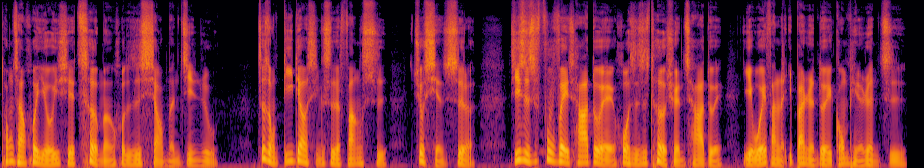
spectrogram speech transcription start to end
通常会有一些侧门或者是小门进入。这种低调形式的方式，就显示了，即使是付费插队或者是特权插队，也违反了一般人对公平的认知，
